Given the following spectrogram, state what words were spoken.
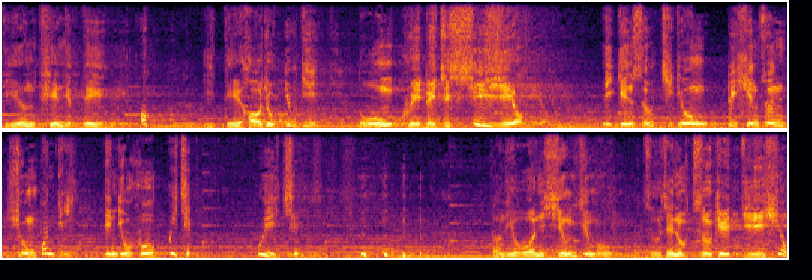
顶天立地，哦，伊地下有有地，当愧对之死哦。你言说之中对玄尊充满敌意，便有何贵切？贵切？但你完成任务，自然有资格知晓。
